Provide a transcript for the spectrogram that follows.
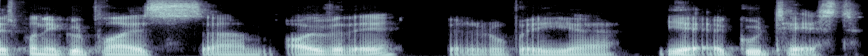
there's plenty of good players um over there, but it'll be uh yeah a good test.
